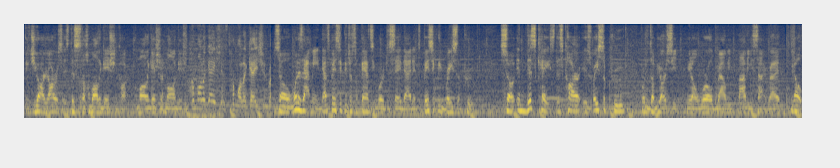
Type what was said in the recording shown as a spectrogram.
the GR Yaris is this is the homologation car. Homologation, homologation. Homologations, homologation. So what does that mean? That's basically just a fancy word to say that it's basically race approved. So in this case, this car is race approved for the WRC, you know, World Rally Rally side, right? You know,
